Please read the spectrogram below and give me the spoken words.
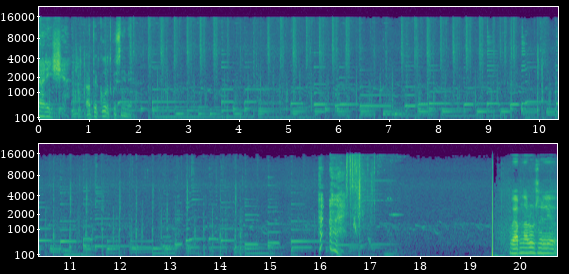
Жарище. А ты куртку сними. Вы обнаружили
